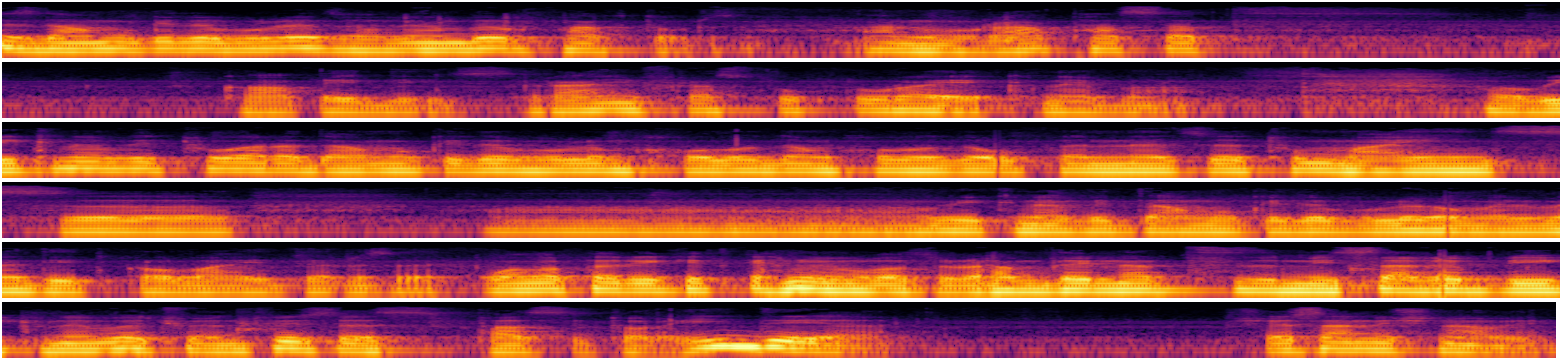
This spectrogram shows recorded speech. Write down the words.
ეს დამოკიდებულია ძალიან ბევრ ფაქტორზე. ანუ რა ფასად გაყიდის, რა ინფრასტრუქტურა ექნება. ვიქნები თუ არა დამოკიდებული მხოლოდ და მხოლოდ OpenNet-ზე თუ მაინც აა ვიქნები დამოკიდებული რომელიმე დიდ პროვაიდერზე. ყველაფერი იქითკენ მიმღავს, რამდენად მისაღები იქნება ჩვენთვის ეს ფასი, თორე იდეა შესანიშნავია.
